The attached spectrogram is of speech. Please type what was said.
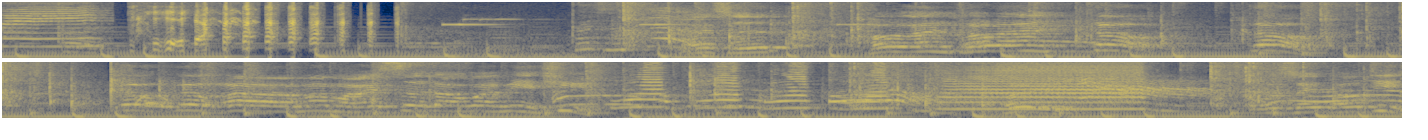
呢。开始。开始投篮，投篮，Go Go Go Go 啊！妈妈还射到外面去。哎，谁投进？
